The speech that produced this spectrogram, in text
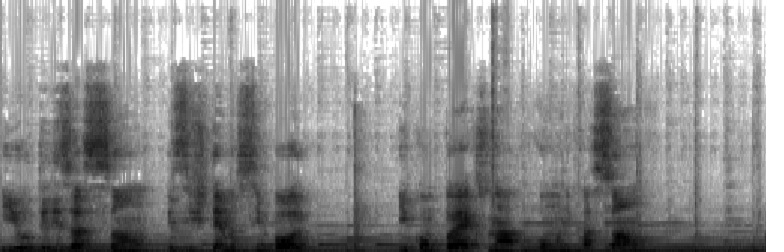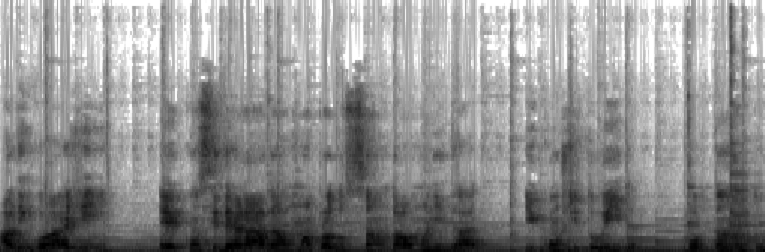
e utilização de sistemas simbólicos e complexos na comunicação, a linguagem é considerada uma produção da humanidade e constituída, portanto,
